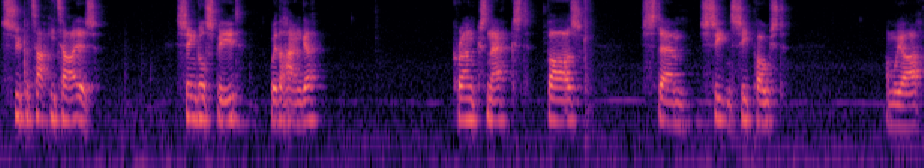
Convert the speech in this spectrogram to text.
Super tacky tyres. single speed with a hanger, cranks next, bars, stem, seat and seat post, and we are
